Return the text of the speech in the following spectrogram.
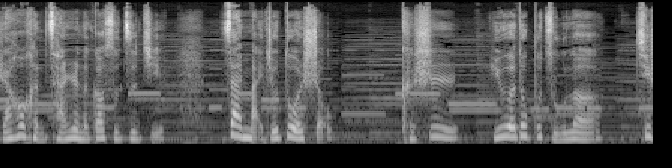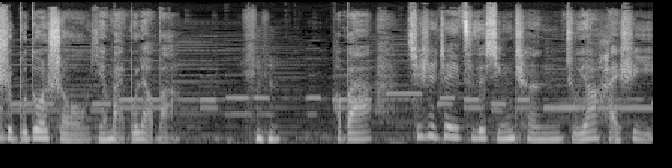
然后很残忍地告诉自己。再买就剁手，可是余额都不足了，即使不剁手也买不了吧？哼哼，好吧，其实这一次的行程主要还是以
